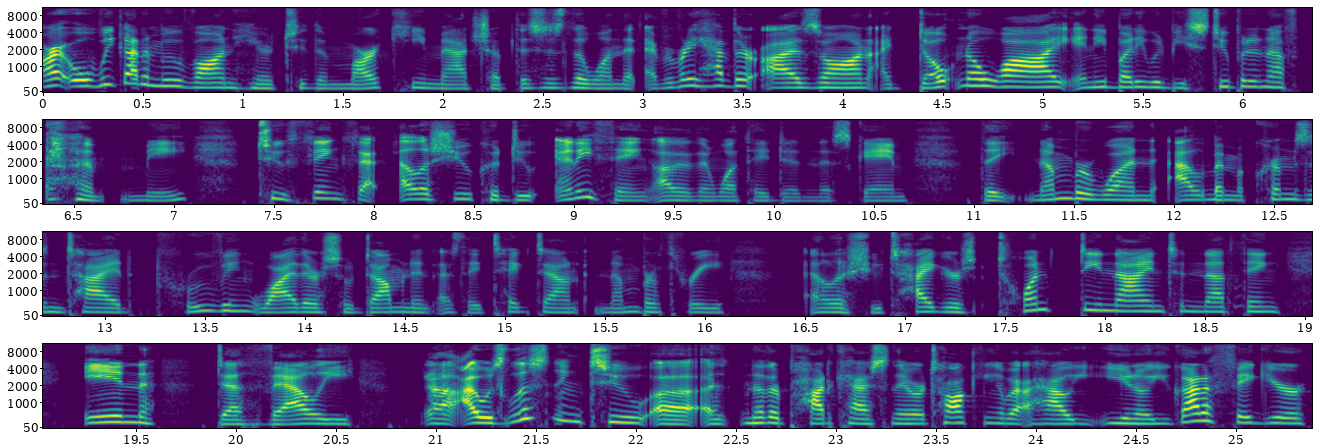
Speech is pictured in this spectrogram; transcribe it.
All right, well, we got to move on here to the marquee matchup. This is the one that everybody had their eyes on. I don't know why anybody would be stupid enough, me, to think that LSU could do anything other than what they did in this game. The number one Alabama Crimson Tide proving why they're so dominant as they take down number three LSU Tigers 29 to nothing in Death Valley. Uh, I was listening to uh, another podcast and they were talking about how you know you got to figure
